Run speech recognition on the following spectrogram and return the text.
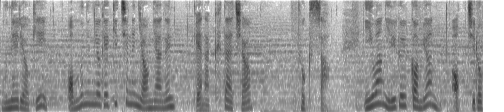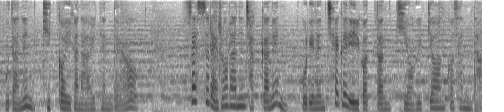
문해력이 업무 능력에 끼치는 영향은 꽤나 크다죠. 독서. 이왕 읽을 거면 억지로보다는 기꺼이가 나을 텐데요. 세스 레러라는 작가는 우리는 책을 읽었던 기억을 껴안고 산다.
